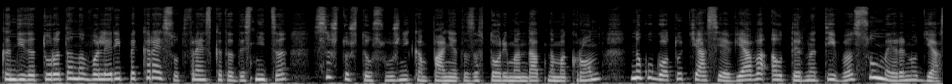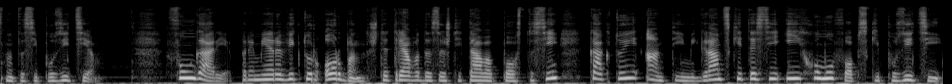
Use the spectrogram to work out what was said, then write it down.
Кандидатурата на Валери Пекрес от френската десница също ще осложни кампанията за втори мандат на Макрон, на когото тя се явява альтернатива с умерено дясната си позиция. В Унгария премиера Виктор Орбан ще трябва да защитава поста си, както и антиимигрантските си и хомофобски позиции.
